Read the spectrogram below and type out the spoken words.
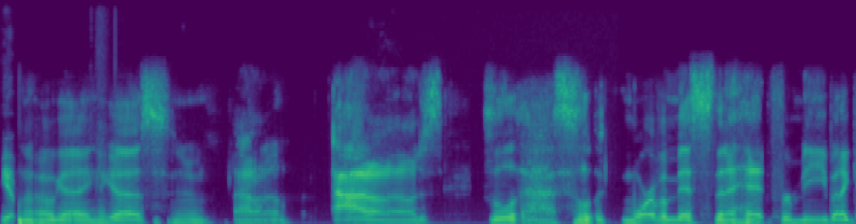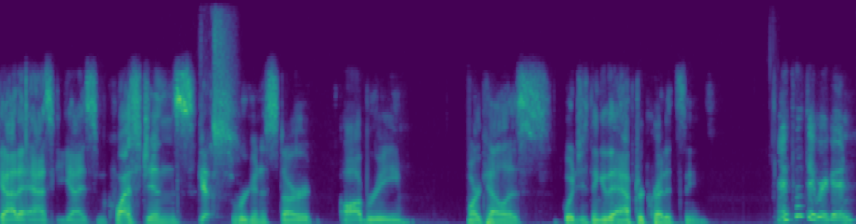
Yep. Uh, Okay, I guess. You know, I don't know. I don't know. Just it's a little- it's a little- more of a miss than a hit for me. But I got to ask you guys some questions. Yes. We're gonna start. Aubrey, Marcellus, what did you think of the after credit scenes? I thought they were good.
